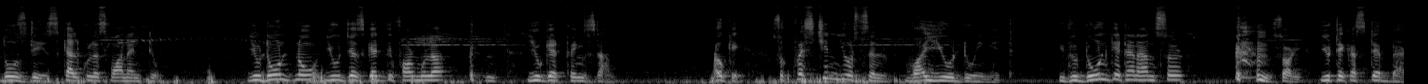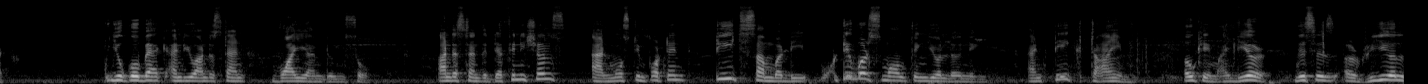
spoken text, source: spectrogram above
those days calculus 1 and 2 you don't know you just get the formula you get things done. Okay so question yourself why you are doing it. If you don't get an answer sorry you take a step back. You go back and you understand why i'm doing so. Understand the definitions and most important teach somebody whatever small thing you're learning and take time. Okay my dear this is a real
